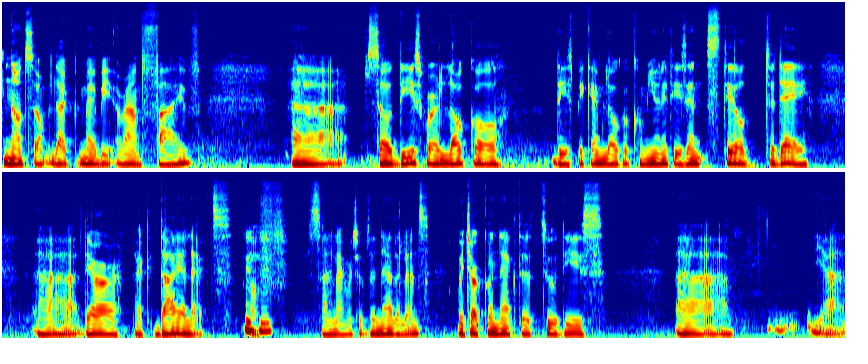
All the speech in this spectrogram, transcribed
not so like maybe around five. Uh, so these were local. These became local communities, and still today, uh, there are like dialects Mhm. of sign language of the Netherlands, which are connected to these, uh, yeah,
